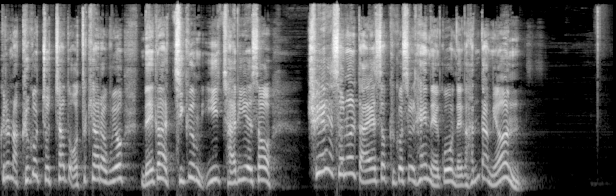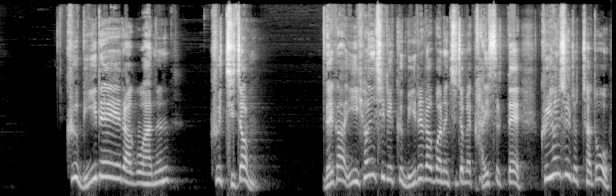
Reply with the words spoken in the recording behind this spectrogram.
그러나 그것조차도 어떻게 하라고요? 내가 지금 이 자리에서 최선을 다해서 그것을 해내고 내가 한다면 그 미래라고 하는 그 지점, 내가 이 현실이 그 미래라고 하는 지점에 가 있을 때 그 현실조차도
